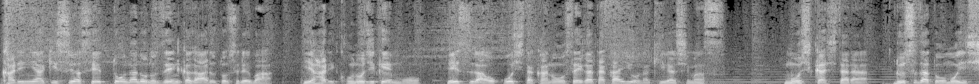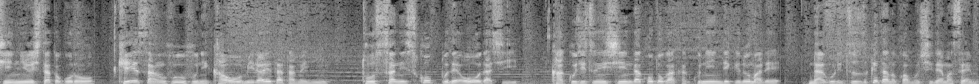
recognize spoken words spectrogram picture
仮に空き巣や窃盗などの前科があるとすればやはりこの事件も S が起こした可能性が高いような気がします。もしかしたら留守だと思い侵入したところ、K さん夫婦に顔を見られたために、とっさにスコップで殴打し、確実に死んだことが確認できるまで殴り続けたのかもしれません。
